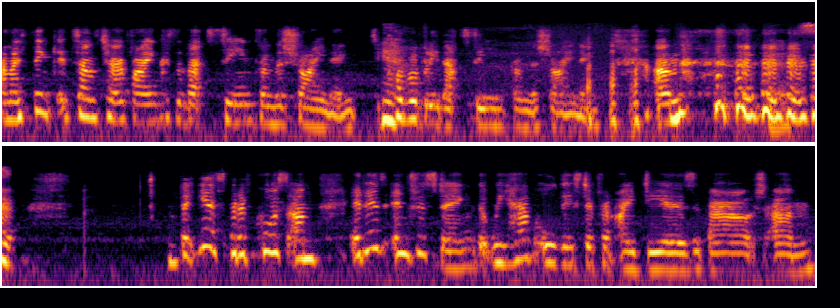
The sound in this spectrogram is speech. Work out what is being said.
and I think it sounds terrifying because of that scene from The Shining. It's yeah. probably that scene from The Shining. Um, yes. But yes, but of course, um, it is interesting that we have all these different ideas about um,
